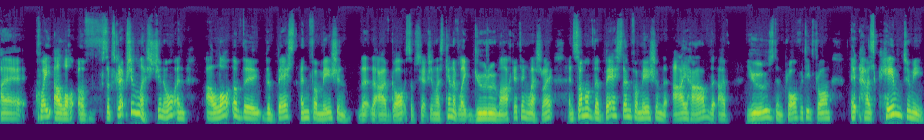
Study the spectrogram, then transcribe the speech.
uh, quite a lot of subscription lists, you know, and a lot of the the best information that, that I've got subscription lists, kind of like guru marketing lists, right? And some of the best information that I have that I've used and profited from, it has came to me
